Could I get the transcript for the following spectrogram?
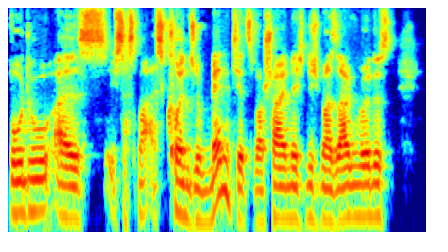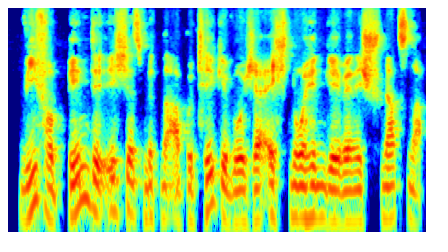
wo du als, ich sag's mal, als Konsument jetzt wahrscheinlich nicht mal sagen würdest, wie verbinde ich jetzt mit einer Apotheke, wo ich ja echt nur hingehe, wenn ich Schmerzen habe.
